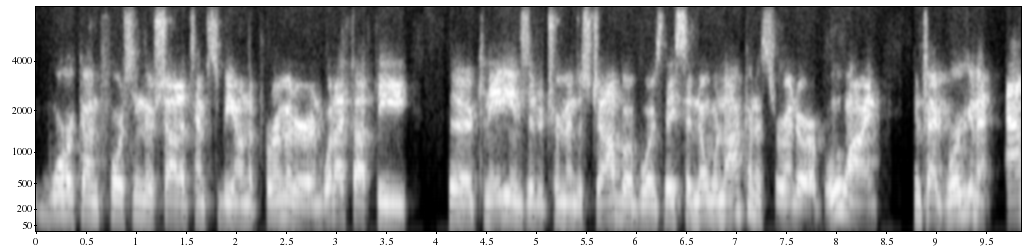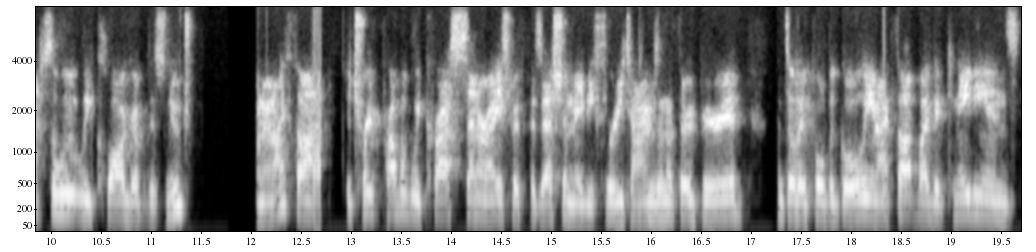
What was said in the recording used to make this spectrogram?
work on forcing their shot attempts to be on the perimeter. And what I thought the the Canadiens did a tremendous job of was they said, no, we're not going to surrender our blue line. In fact, we're going to absolutely clog up this neutral. And I thought Detroit probably crossed center ice with possession maybe three times in the third period until they pulled the goalie. And I thought by the Canadiens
